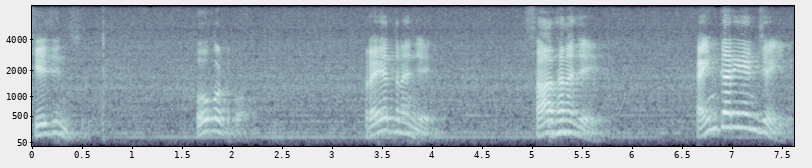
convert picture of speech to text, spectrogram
త్యజించు. పోగొట్టుకో. ప్రయత్నం చేయి. సాధన చేయి. కైంకర్యం చేయి.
